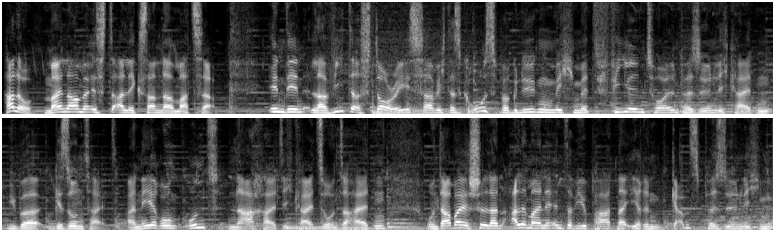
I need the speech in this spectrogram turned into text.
Hallo, mein Name ist Alexander Matzer. In den La Vita Stories habe ich das große Vergnügen, mich mit vielen tollen Persönlichkeiten über Gesundheit, Ernährung und Nachhaltigkeit zu unterhalten. Und dabei schildern alle meine Interviewpartner ihren ganz persönlichen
